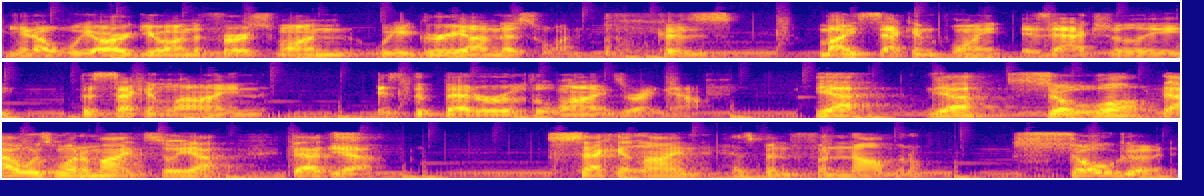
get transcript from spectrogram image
you know we argue on the first one, we agree on this one. Because my second point is actually the second line is the better of the lines right now. Yeah, yeah. So Well, that was one of mine. So yeah, that's yeah, second line has been phenomenal. so good.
